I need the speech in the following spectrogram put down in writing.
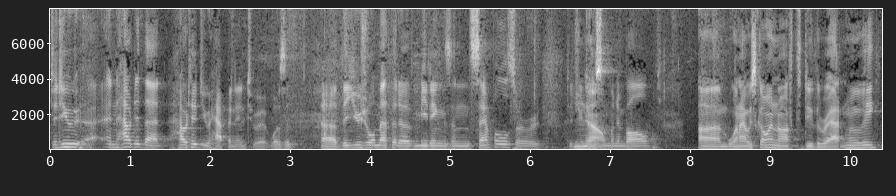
Did you? And how did that? How did you happen into it? Was it uh, the usual method of meetings and samples, or did you know someone involved? Um, when I was going off to do the Rat movie,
